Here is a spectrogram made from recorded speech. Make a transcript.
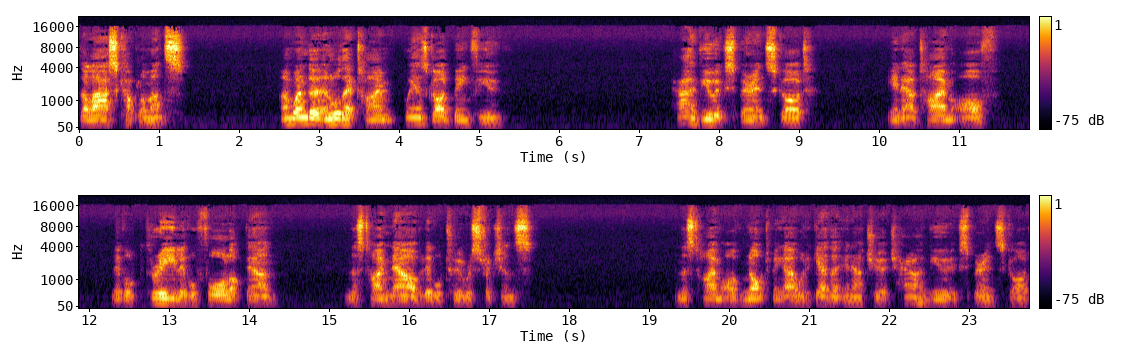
the last couple of months, I wonder in all that time, where has God been for you? How have you experienced God in our time of level three, level four lockdown, in this time now of level two restrictions, in this time of not being able to gather in our church? How have you experienced God?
